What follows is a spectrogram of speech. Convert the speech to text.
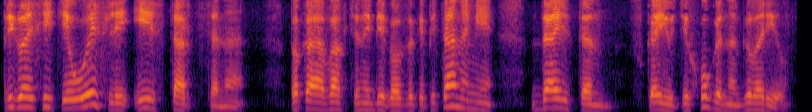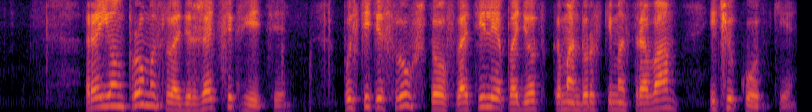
Пригласите Уэсли и Стартсена». Пока Вахтенный бегал за капитанами, Дальтон в каюте Хогана говорил. «Район промысла держать в секрете. Пустите слух, что флотилия пойдет к Командорским островам и Чукотке.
